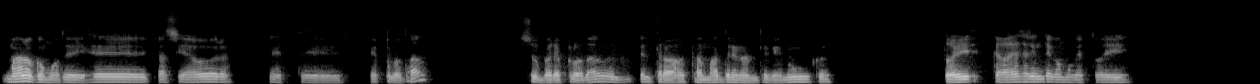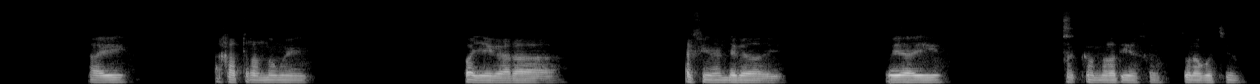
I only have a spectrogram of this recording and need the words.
mano, como te dije casi ahora, este, explotado. Súper explotado. El, trabajo está más drenante que nunca. Estoy, cada vez se siente como que estoy ahí arrastrándome para llegar a, al final de cada día. Estoy ahí sacando la tierra, toda la cuestión.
